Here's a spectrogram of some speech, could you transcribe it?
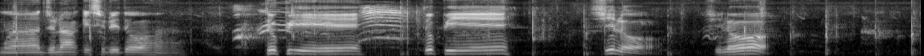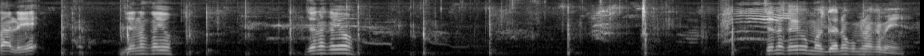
mga junakis dito. Tupi! Tupi! Silo! Silo! Tali! Diyan lang kayo. Diyan lang kayo. Diyan lang kayo. Mag ano ko kami.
